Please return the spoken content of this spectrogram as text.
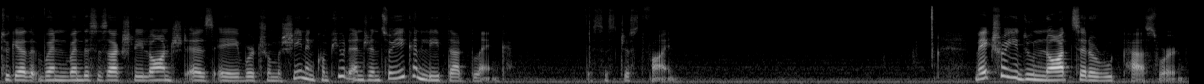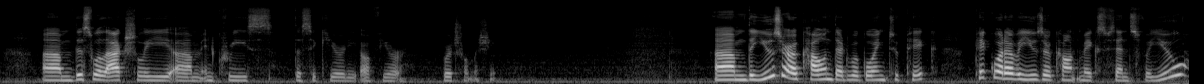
together when, when this is actually launched as a virtual machine and compute engine, so you can leave that blank. This is just fine. Make sure you do not set a root password. Um, this will actually um, increase the security of your virtual machine. Um, the user account that we're going to pick, pick whatever user account makes sense for you.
